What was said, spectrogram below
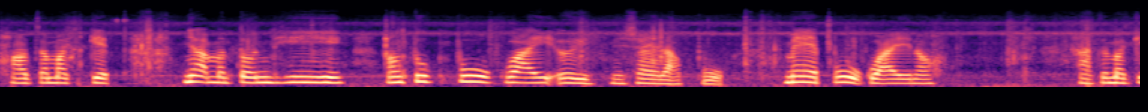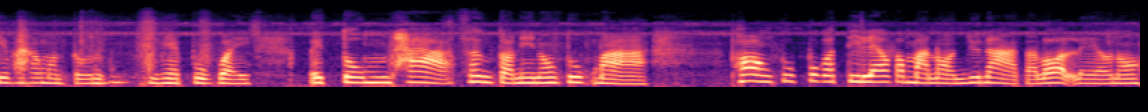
เขาจะมาเก็บยอดมันต้นที่น้องตุกปลูกไว้เอ้ยไม่ใช่เราปลูก แม่ปลูกไว้เนาะหาจะมาเก็บพักมันต้นที่แม่ปลูกไว้ ไปต้มท่า ซึ่งตอนนี้น้องตุกมา พ่อของตุ๊กปกติแล้วก็มานอนอยู่หน้าตลอดแล้วเนาะ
